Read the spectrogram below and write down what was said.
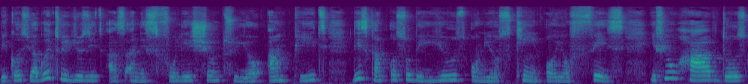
Because you are going to use it as an exfoliation to your armpit this can also be used on your skin or your face. If you have those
